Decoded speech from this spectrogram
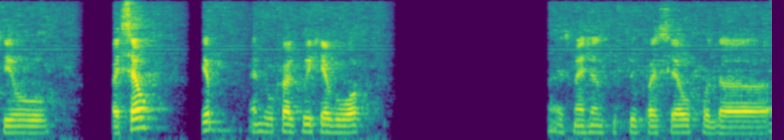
steal myself. Yep, and looks like we have ward as mentioned with myself for the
